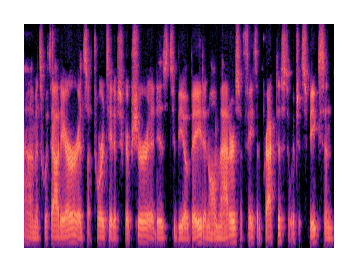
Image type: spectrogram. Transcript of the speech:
Um, it's without error. It's authoritative scripture. It is to be obeyed in all matters of faith and practice to which it speaks. And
